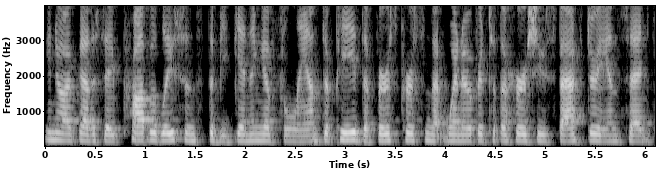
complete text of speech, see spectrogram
You know, I've got to say, probably since the beginning of philanthropy, the first person that went over to the Hershey's factory and said,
